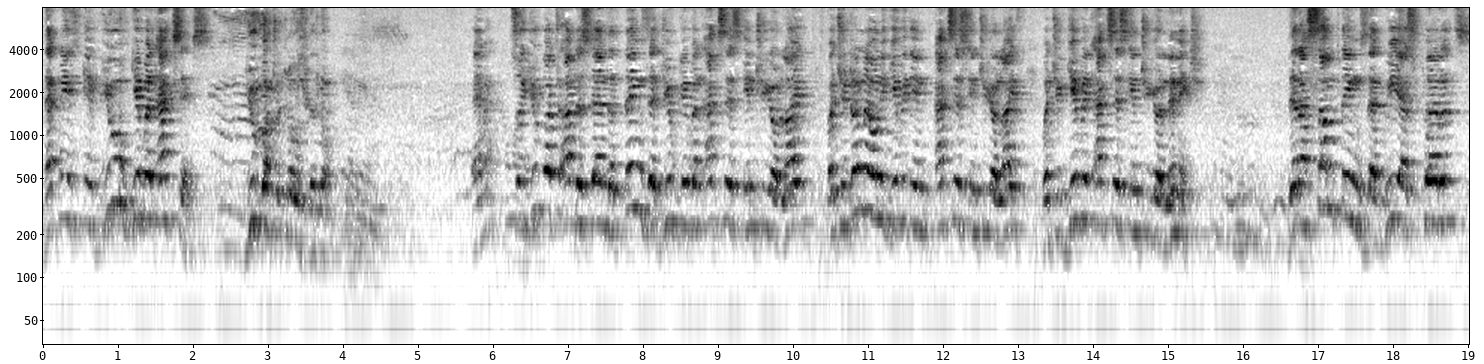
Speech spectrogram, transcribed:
That means if you've given access, you got to close the door. Amen. So you got to understand the things that you've given access into your life, but you don't only give it in access into your life, but you give it access into your lineage. There are some things that we as parents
